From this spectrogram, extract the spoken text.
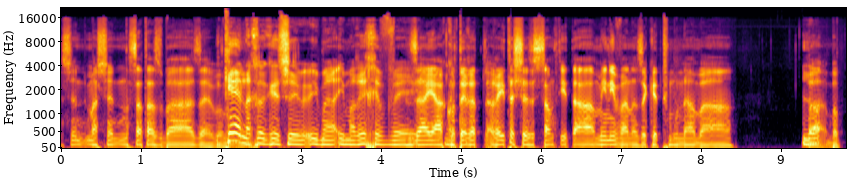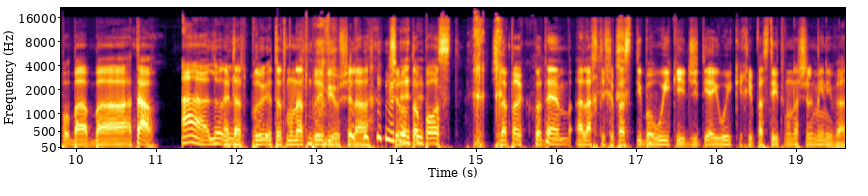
ש- מה שנסעת אז בזה. כן. אחרי ש- עם ה- עם הרכב. אה, זה היה הכותרת, ראית ששמתי את המיניוון הזה כתמונה ב- לא. באתר, אה, לא. את לא. הפרי- את התמונת פריוויו של ה- של אותו פוסט של הפרק הקודם, הלכתי חיפשתי בוויקי, GTA וויקי, חיפשתי תמונה של מיניוון.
